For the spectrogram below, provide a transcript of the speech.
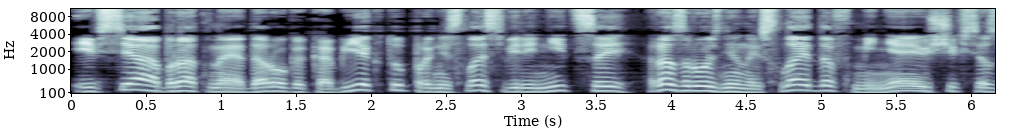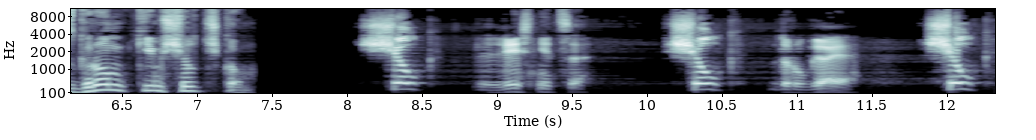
И вся обратная дорога к объекту пронеслась вереницей разрозненных слайдов, меняющихся с громким щелчком. Щелк — лестница. Щелк — другая. Щелк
